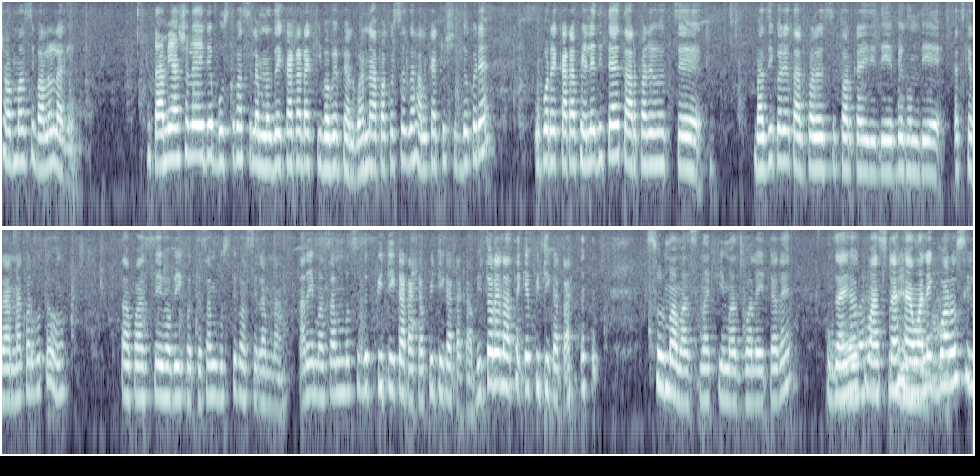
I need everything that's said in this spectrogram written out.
সব মাছই ভালো লাগে। তা আমি আসলে এটা বুঝতে পারছিলাম না যে কাঁটাটা কীভাবে ফেলব। না, আপা করছে যে হালকা একটু সিদ্ধ করে উপরে কাটা ফেলে দিতে হয়, তারপরে হচ্ছে ভাজি করে, তারপরে হচ্ছে তরকারি দিয়ে, বেগুন দিয়ে আজকে রান্না করব তো। তারপর সেইভাবেই করতেছে, আমি বুঝতে পারছিলাম না। আর এই মাছ, আমি বলছি যে পিটি কাটাকা পিটি কাটাকা ভিতরে না থেকে পিটি কাটা সুরমা মাছ না কি মাছ বলে এটারে? যাই হোক, মাছটা হ্যাঁ অনেক বড় ছিল,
